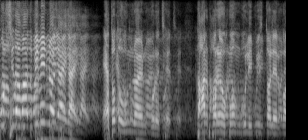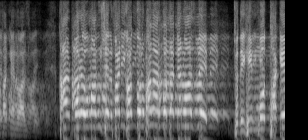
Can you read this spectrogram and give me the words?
মুর্শিদাবাদ বিভিন্ন জায়গায়। এত তো উন্নয়ন করেছে। তারপরেও বোমগুলি পিস্তলের কথা কেন আসবে? তারপরেও মানুষের বাড়ি ঘর ভাঙার কথা কেন আসবে? যদি হিম্মত থাকে,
